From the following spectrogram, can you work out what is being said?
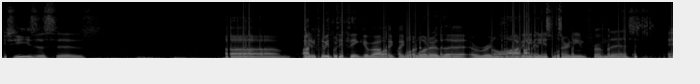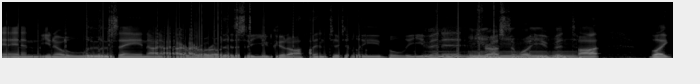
Jesus's. Um, I mean, if we think about like, like what are the original audience learning from this, and you know Luke saying I, I wrote this so you could authentically believe in it and trust in what you've been Mhm. taught, like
